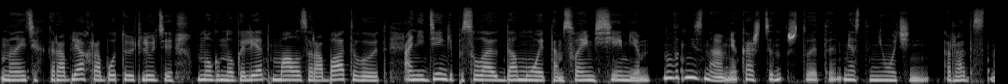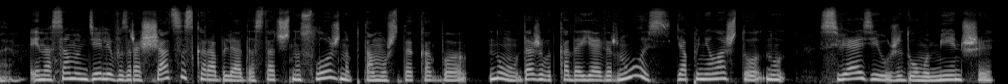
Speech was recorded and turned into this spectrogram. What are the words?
на этих кораблях работают люди много-много лет, мало зарабатывают, они деньги посылают домой, там, своим семьям. Ну, вот не знаю, мне кажется, что это место не очень радостное. И на самом деле возвращаться с корабля достаточно сложно, потому что, как бы, ну, даже вот когда я вернулась, я поняла, что, ну, связей уже дома меньше,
